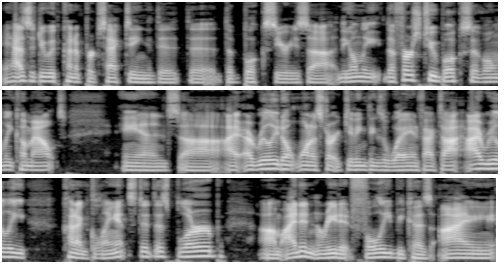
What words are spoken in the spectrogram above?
It has to do with kind of protecting the the the book series. Uh, the only the first two books have only come out, and uh, I, I really don't want to start giving things away. In fact, I, I really kind of glanced at this blurb um, I didn't read it fully because I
